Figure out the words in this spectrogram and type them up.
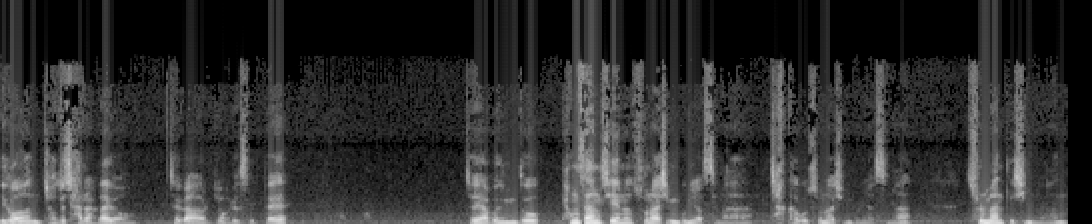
이건 저도 잘 알아요. 제가 어렸을 때 저희 아버님도 평상시에는 순하신 분이었으나 착하고 순하신 분이었으나 술만 드시면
